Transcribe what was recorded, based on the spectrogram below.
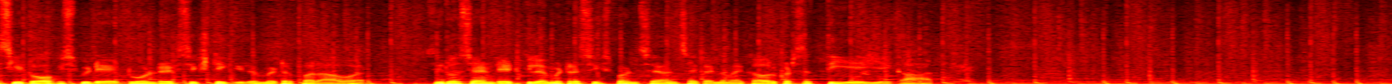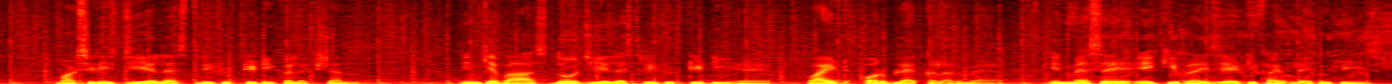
इसकी टॉप स्पीड है 260 किलोमीटर पर आवर ज़ीरो से 100 किलोमीटर 6.7 सेकंड में कवर कर सकती है ये car. Mercedes G L S three fifty D collection इनके पास दो G L S three fifty D है वाइट और ब्लैक कलर में। इनमें से एक की प्राइस है 85 लाख रुपीस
